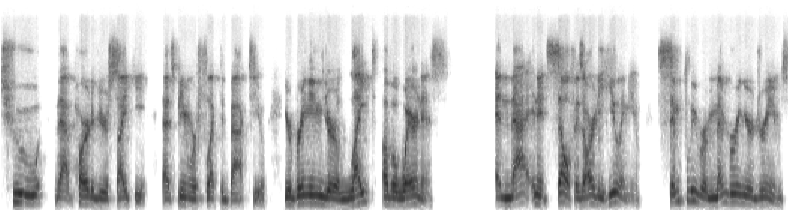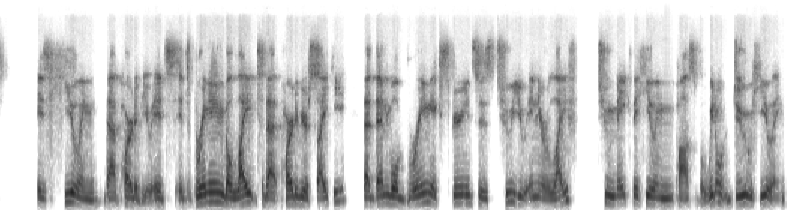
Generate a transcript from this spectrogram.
to that part of your psyche that's being reflected back to you. You're bringing your light of awareness, and that in itself is already healing you. Simply remembering your dreams is healing that part of you. It's it's bringing the light to that part of your psyche that then will bring experiences to you in your life to make the healing possible. We don't do healing.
